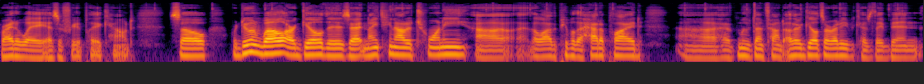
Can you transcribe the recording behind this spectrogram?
right away as a free to play account. So we're doing well. Our guild is at 19 out of 20. Uh, a lot of the people that had applied uh, have moved on, found other guilds already because they've been,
